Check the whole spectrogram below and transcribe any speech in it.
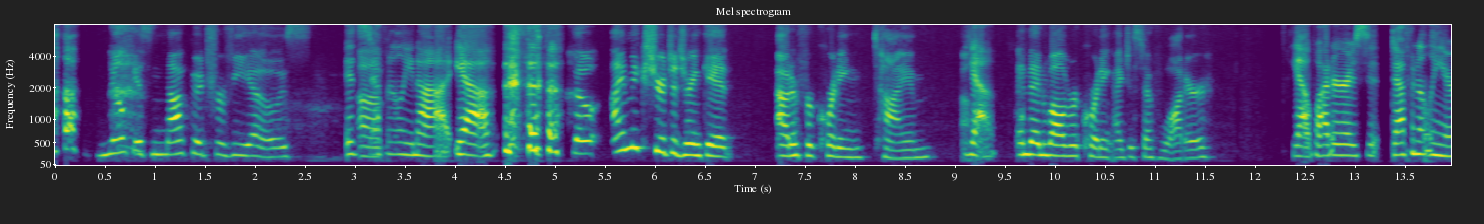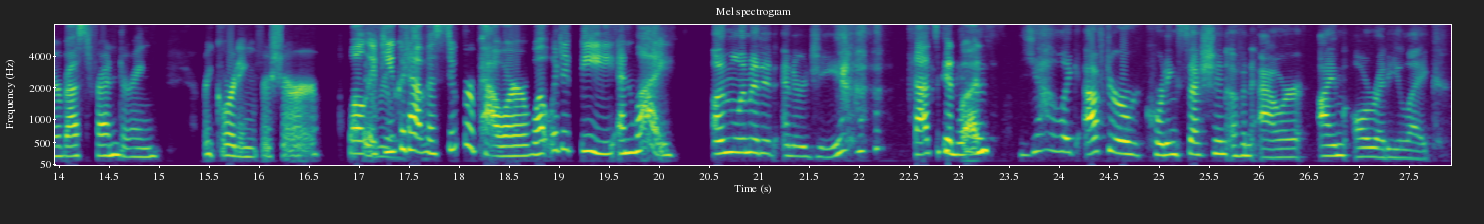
Milk is not good for VOs. It's um, definitely not. Yeah. so I make sure to drink it out of recording time. Um, yeah. And then while recording, I just have water. Yeah, water is definitely your best friend during recording for sure. Well, it if really you could have a superpower, what would it be and why? Unlimited energy. That's a good one. Yeah, like after a recording session of an hour, I'm already like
